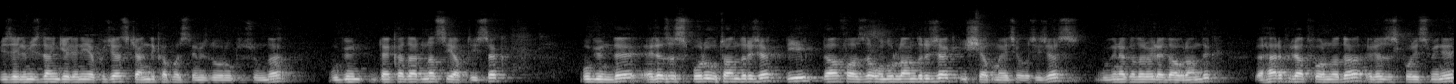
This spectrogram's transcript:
Biz elimizden geleni yapacağız kendi kapasitemiz doğrultusunda. Bugün ne kadar nasıl yaptıysak bugün de Elazığ Spor'u utandıracak değil, daha fazla onurlandıracak iş yapmaya çalışacağız. Bugüne kadar öyle davrandık ve her platformda da Elazığ Spor ismini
